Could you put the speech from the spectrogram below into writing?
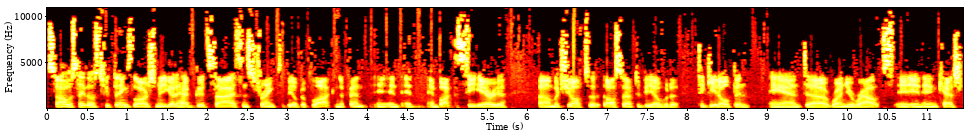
so I would say those two things, Lars. I mean, you got to have good size and strength to be able to block and defend and, and, and block the C area. Um, but you also also have to be able to to get open and uh, run your routes and, and catch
